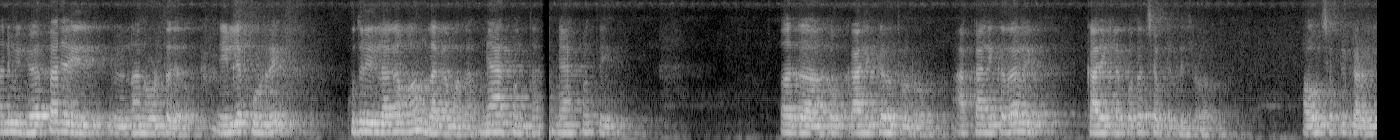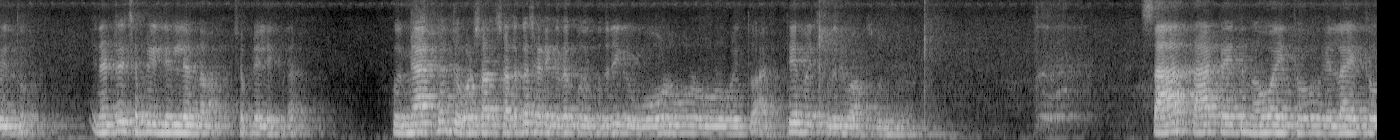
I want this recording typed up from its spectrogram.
ನಾನು ನಿಮಗೆ ಹೇಳ್ತಾ ನಾನು ನೋಡ್ತಾ ಇದ್ದೆ ಅದು ಇಲ್ಲೇ ಕೂಡ್ರಿ. ಕುದುರೆ ಲಗಮ ಲಗಮದ ಮ್ಯಾಕ್ ಅಂತ ಮ್ಯಾಕ್ ಅಂತ ಇದೆ. ಅದ ಕಾಲಿಕ ತೊಗೊಂಡ್ರು. ಆ ಕಾಲಿಕದ ಕಾಲಿಕ್ಲಕ್ಕೆ ಹೋದ ಚಪ್ಪಲಿ ಬಿದ್ದಳು ಅವು ಚಪ್ಪಲಿ ಕಡಿಮೆ ಇತ್ತು. ನೆಂಟ್ರೆ ಚಪ್ಪಲಿ ಇಲ್ಲಿ ಇರಲಿ ಚಪ್ಪಲಿ ಇಲ್ಲಿ ಇಕ್ಕದ ಕುದ್ ಮ್ಯಾಕ್ ಕುಂತು ಹೊಡ್ ಸಡ್, ಸಡಕ ಸಡಿಕದ ಕುದ್, ಕುದುರೆಗೆ ಓಡು ಓಡು ಓಡು ಹೋಯ್ತು. ಅತ್ತೇ ಹೋಯ್ತು, ಕುದುರೆ ವಾಪಸ್ ಬಂದಿಲ್ಲ ಸಾತ್ ಆಯ್ತು, ನೋವಾಯ್ತು, ಎಲ್ಲ ಆಯ್ತು.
